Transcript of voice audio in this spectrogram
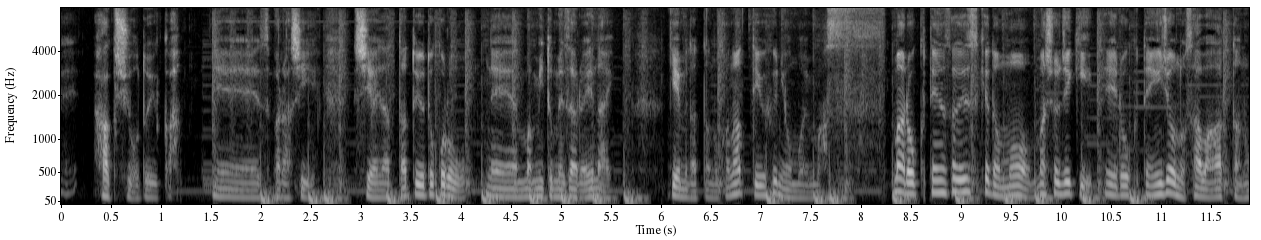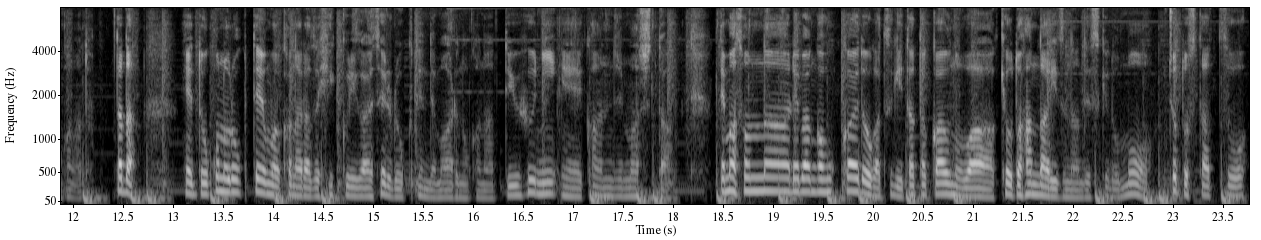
ー、拍手をというか、えー、素晴らしい試合だったというところを、ねまあ、認めざるを得ないゲームだったのかなっていうふうに思います。まあ、6点差ですけども、まあ、正直、え6点以上の差はあったのかなと。ただ、えっと、この6点は必ずひっくり返せる6点でもあるのかなっていうふうに、え感じました。で、まあ、そんなレバンガ北海道が次戦うのは京都ハンナリーズなんですけども、ちょっとスタッツを、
